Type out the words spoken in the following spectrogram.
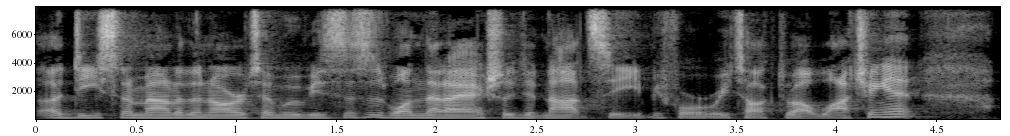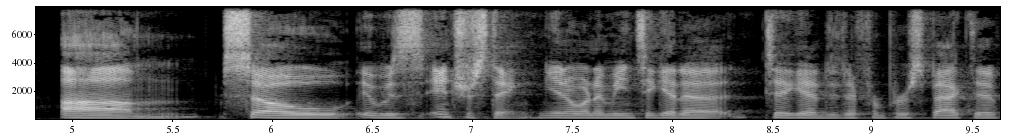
a decent amount of the Naruto movies. This is one that I actually did not see before we talked about watching it. Um, so it was interesting, you know what I mean, to get a to get a different perspective.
